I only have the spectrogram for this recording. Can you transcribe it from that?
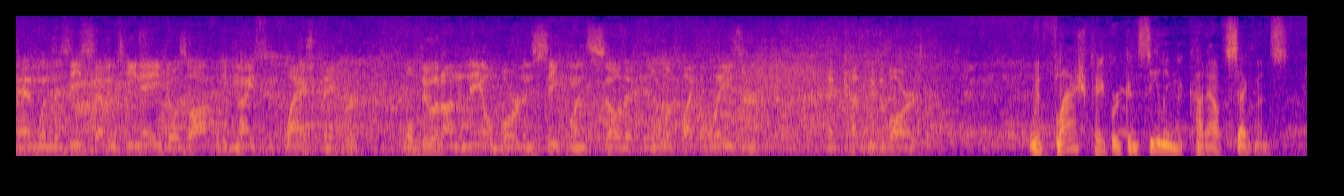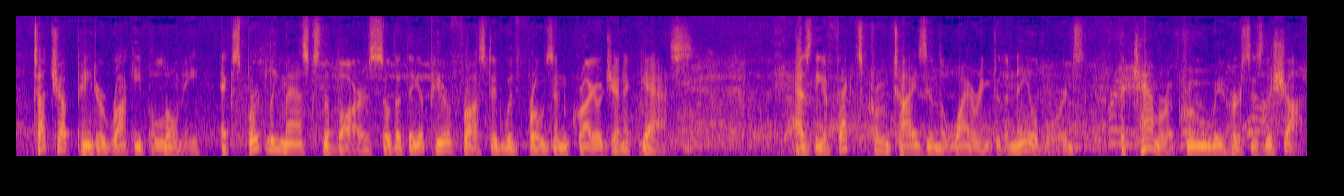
And when the Z17A goes off, it ignites the flash paper. We'll do it on a nail board in sequence so that it'll look like a laser that cut through the bars. With flash paper concealing the cutout segments, touch-up painter Rocky Poloni expertly masks the bars so that they appear frosted with frozen cryogenic gas. As the effects crew ties in the wiring to the nail boards, the camera crew rehearses the shot.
